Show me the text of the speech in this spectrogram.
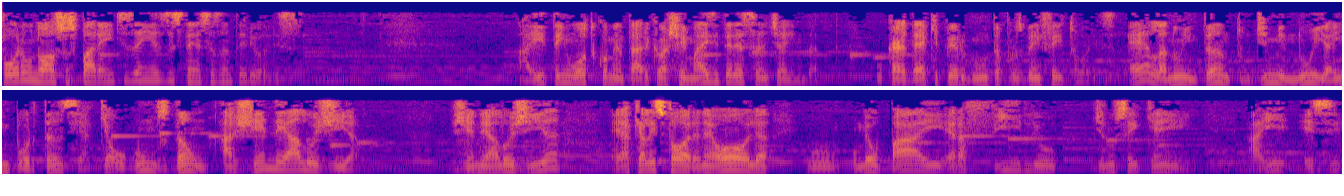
foram nossos parentes em existências anteriores. Aí tem um outro comentário que eu achei mais interessante ainda. O Kardec pergunta para os benfeitores: ela, no entanto, diminui a importância que alguns dão à genealogia. Genealogia é aquela história, né? Olha, o, o meu pai era filho de não sei quem. Aí esse,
